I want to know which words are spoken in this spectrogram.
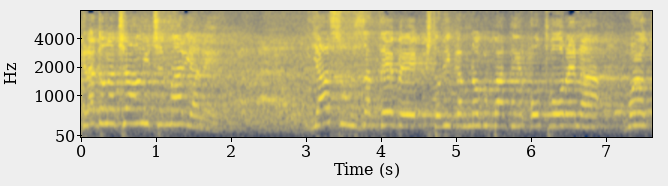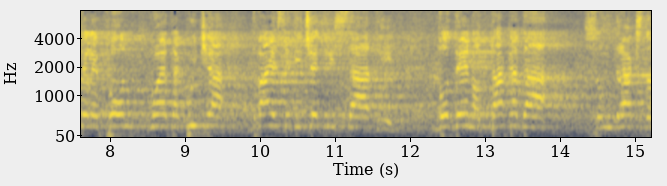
Градоначалниче Маријане, Јас сум за тебе, што викам многу пати, отворена, мојот телефон, мојата куќа, 24 сати. Во денот, така да сум драгстор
